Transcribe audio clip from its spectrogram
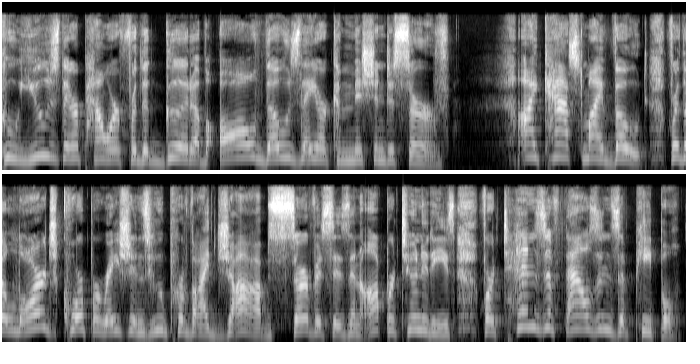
who use their power for the good of all those they are commissioned to serve. I cast my vote for the large corporations who provide jobs, services, and opportunities for tens of thousands of people.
